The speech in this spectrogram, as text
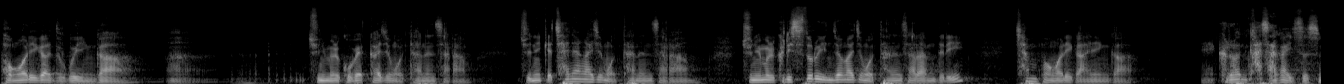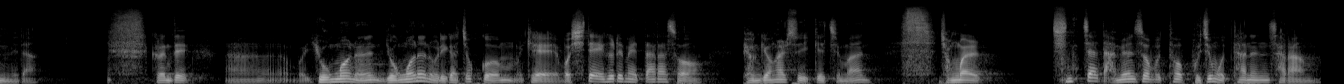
벙어리가 누구인가? 아, 주님을 고백하지 못하는 사람, 주님께 찬양하지 못하는 사람, 주님을 그리스도로 인정하지 못하는 사람들이 참 벙어리가 아닌가? 예, 그런 가사가 있었습니다. 그런데 아, 뭐 용어는 용어는 우리가 조금 이렇게 뭐 시대의 흐름에 따라서 변경할 수 있겠지만 정말 진짜 나면서부터 보지 못하는 사람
